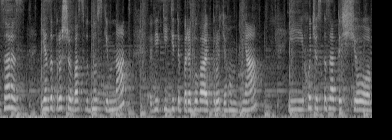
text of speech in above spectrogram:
Зараз я запрошую вас в одну з кімнат, в якій діти перебувають протягом дня. І хочу сказати, що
